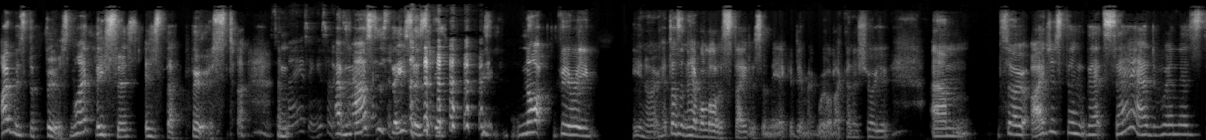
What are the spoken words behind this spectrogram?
I was the first. My thesis is the first. It's amazing, isn't it? A master's thesis is, is not very, you know, it doesn't have a lot of status in the academic world, I can assure you. Um, so I just think that's sad when there's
